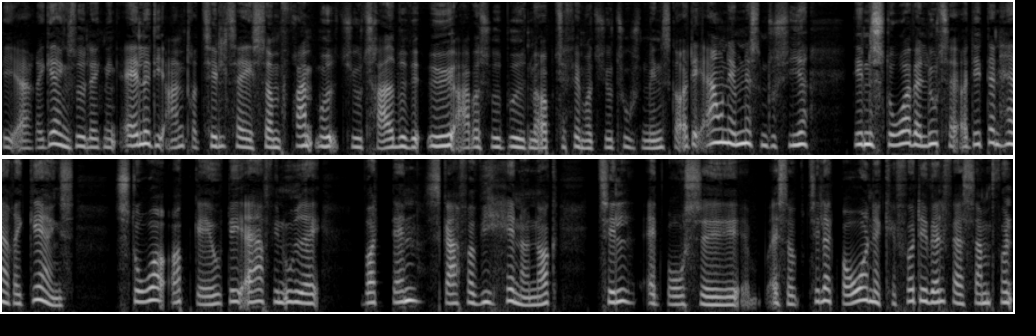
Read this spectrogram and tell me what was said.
det er regeringsudlægning, alle de andre tiltag, som frem mod 2030 vil øge arbejdsudbuddet med op til 25.000 mennesker. Og det er jo nemlig, som du siger, det er den store valuta, og det er den her regerings store opgave, det er at finde ud af, hvordan skaffer vi hænder nok til, at vores, øh, altså til at borgerne kan få det velfærdssamfund,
